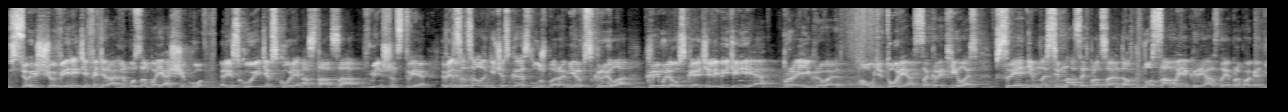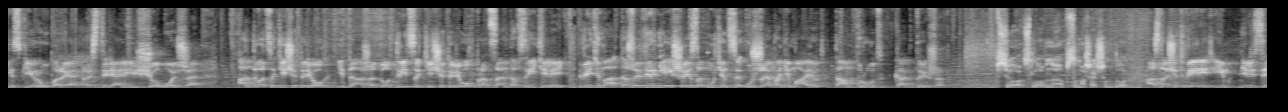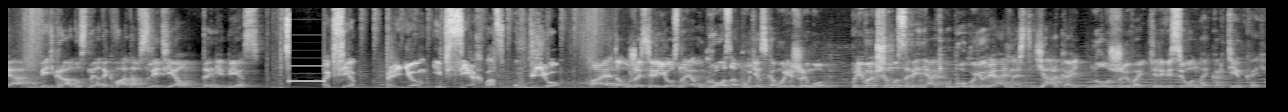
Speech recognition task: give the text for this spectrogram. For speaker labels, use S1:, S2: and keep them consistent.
S1: Все еще верите федеральному зомбоящику? Рискуете вскоре остаться в меньшинстве. Ведь социологическая служба «Рамир» вскрыла. Кремлевское телевидение проигрывает. Аудитория сократилась в среднем на 17%. Но самые грязные пропагандистские рупоры растеряли еще больше от 24 и даже до 34% зрителей. Видимо, даже вернейшие запутинцы уже понимают, там врут, как дышат.
S2: Все словно в сумасшедшем доме.
S1: А значит, верить им нельзя, ведь градусный адеквата взлетел до небес.
S3: Мы все придем и всех вас убьем.
S1: А это уже серьезная угроза путинскому режиму, привыкшему заменять убогую реальность яркой, но лживой телевизионной картинкой.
